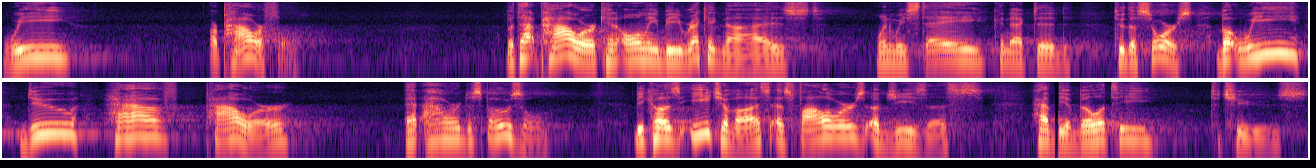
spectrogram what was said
We are powerful. But that power can only be recognized when we stay connected to the source. But we do have power at our disposal because each of us, as followers of Jesus, have the ability to choose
